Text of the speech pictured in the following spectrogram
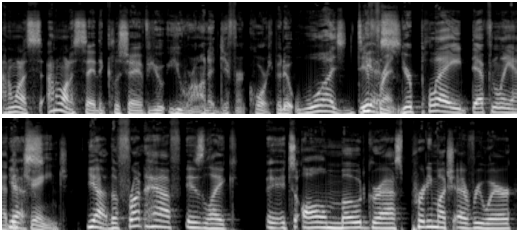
I don't want to I don't want to say the cliche of you you were on a different course, but it was different. Yes. Your play definitely had Yes. to change. Yeah, the front half is like it's all mowed grass pretty much everywhere.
